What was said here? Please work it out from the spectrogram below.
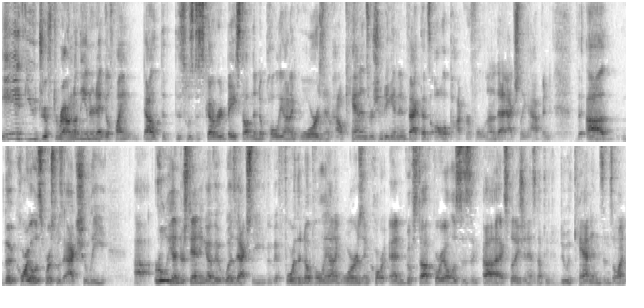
if you drift around on the internet, you'll find out that this was discovered based on the Napoleonic Wars and how cannons were shooting. And in fact, that's all apocryphal. None of that actually happened. Uh, the Coriolis force was actually uh, early understanding of it was actually even before the Napoleonic Wars, and, Cor and Gustav Coriolis' uh, explanation has nothing to do with cannons and so on,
